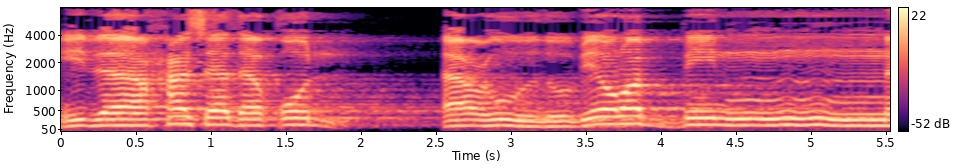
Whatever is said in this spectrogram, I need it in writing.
إذا حسد قل أعوذ برب الناس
